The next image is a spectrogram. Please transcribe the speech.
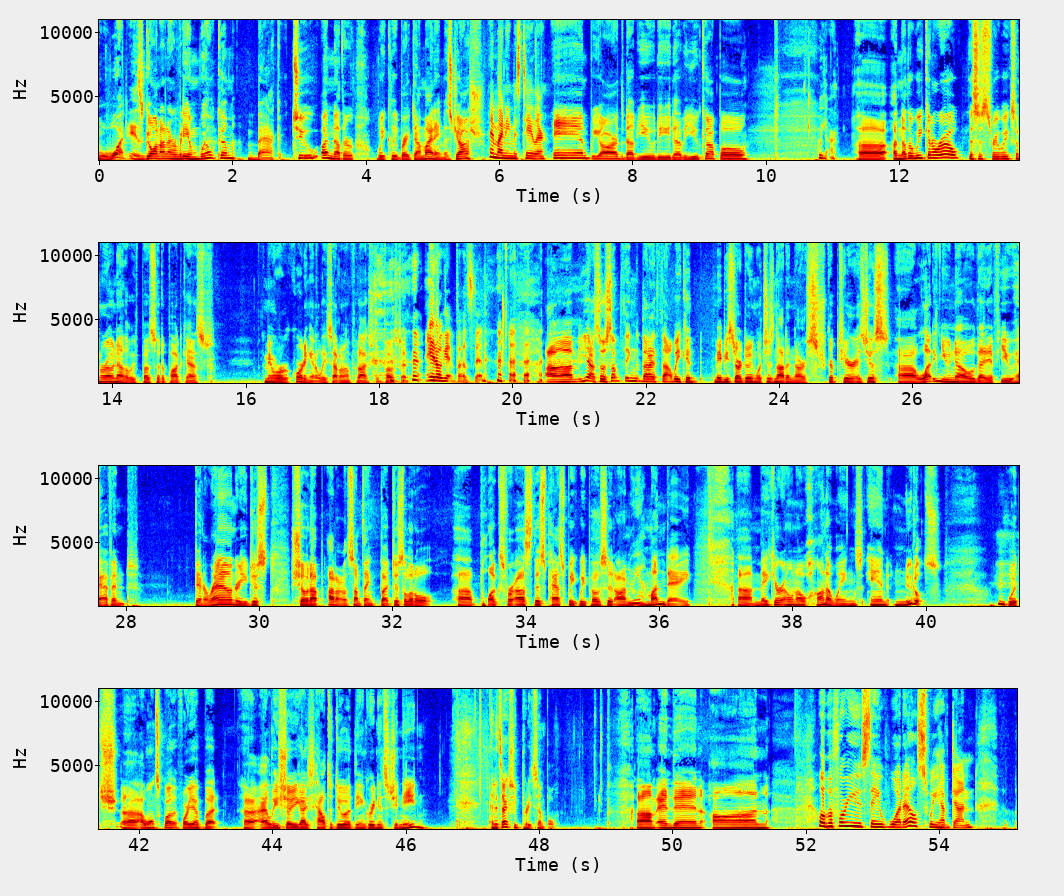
What is going on, everybody, and welcome back to another weekly breakdown. My name is Josh, And my name is Taylor. and we are the WDW couple. We are. Uh, another week in a row. This is three weeks in a row now that we've posted a podcast. I mean, we're recording it at least. I don't know if it'll actually get posted. It'll get posted. um, yeah, so something that I thought we could maybe start doing, which is not in our script here, is just uh, letting you know that if you haven't been around or you just showed up, I don't know, something, but just a little uh, plugs for us. This past week we posted on yeah. Monday uh, make your own Ohana wings and noodles, which uh, I won't spoil it for you, but uh, I at least show you guys how to do it, the ingredients that you need. And it's actually pretty simple. Um, and then on well, before you say what else we have done,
